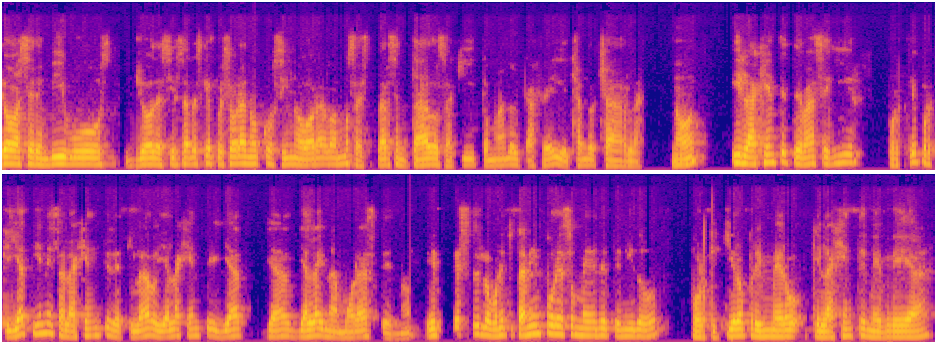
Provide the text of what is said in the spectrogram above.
yo hacer en vivos, yo decir, ¿sabes qué? Pues ahora no cocino, ahora vamos a estar sentados aquí tomando el café y echando charla, ¿no? Y la gente te va a seguir. ¿Por qué? Porque ya tienes a la gente de tu lado, ya la gente ya, ya, ya la enamoraste, ¿no? Eso es lo bonito. También por eso me he detenido porque quiero primero que la gente me vea,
